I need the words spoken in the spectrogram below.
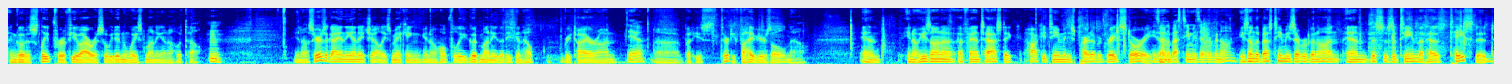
and go to sleep for a few hours so we didn't waste money on a hotel. Hmm. You know, so here's a guy in the NHL. He's making, you know, hopefully good money that he can help retire on Yeah. uh, but he's 35 years old now. And, you know, he's on a, a fantastic hockey team and he's part of a great story. He's on the best team he's ever been on. He's on the best team he's ever been on, and this is a team that has tasted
